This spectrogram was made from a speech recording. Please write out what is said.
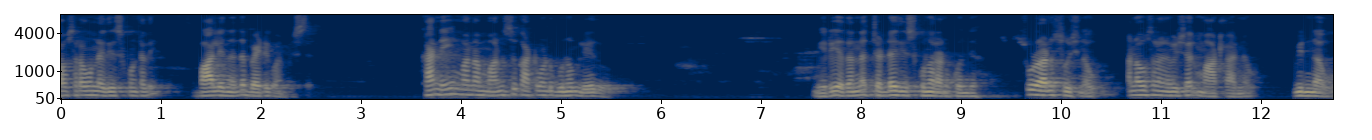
అవసరం ఉన్నది తీసుకుంటుంది బాగాలేదంటే బయటకు పంపిస్తుంది. కానీ మన మనసుకు అటువంటి గుణం లేదు. మీరు ఏదన్నా చెడ్డ తీసుకున్నారు అనుకుంది చూడడానికి చూసినావు అనవసరమైన విషయాలు మాట్లాడినావు విన్నావు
